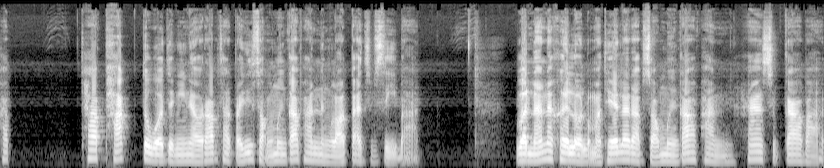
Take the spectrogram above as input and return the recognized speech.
ครับ ถ้าพักตัวจะมีแนวรับถัดไปที่ 29,184 บาท วันนั้นเคยหล่นลงมาเทสระดับ 29,059 บาท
